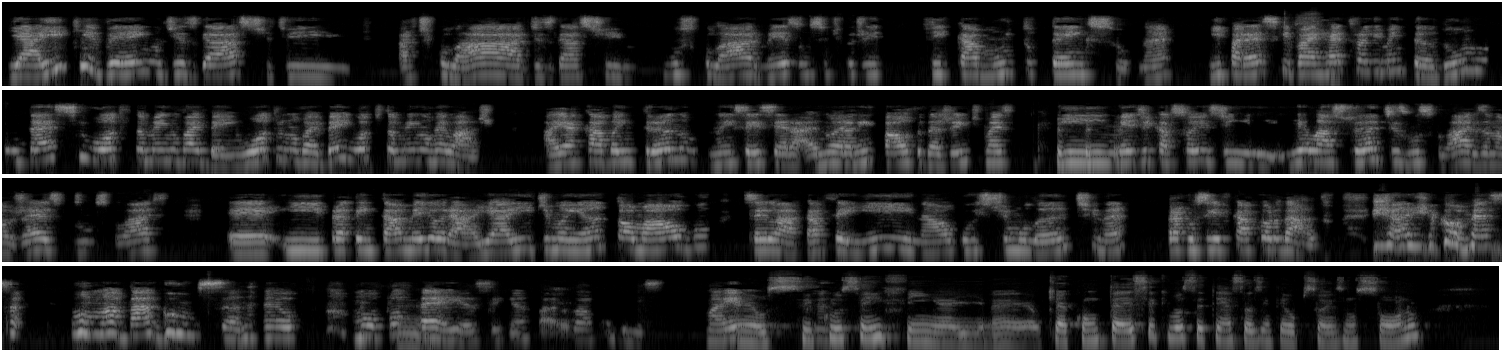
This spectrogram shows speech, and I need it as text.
E aí que vem o desgaste de articular, desgaste muscular mesmo, no sentido de ficar muito tenso, né? E parece que vai retroalimentando. Um acontece, o outro também não vai bem. O outro não vai bem, o outro também não relaxa. Aí acaba entrando, nem sei se era, não era nem pauta da gente, mas em medicações de relaxantes musculares, analgésicos musculares, é, e para tentar melhorar. E aí de manhã toma algo, sei lá, cafeína, algo estimulante, né? Para conseguir ficar acordado. E aí começa uma bagunça, né? Uma opopeia, assim, uma bagunça. Mas... É o ciclo sem fim aí, né? O que acontece é que você tem essas interrupções no sono,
